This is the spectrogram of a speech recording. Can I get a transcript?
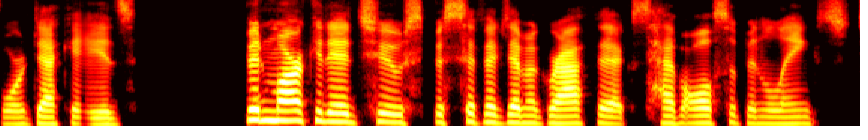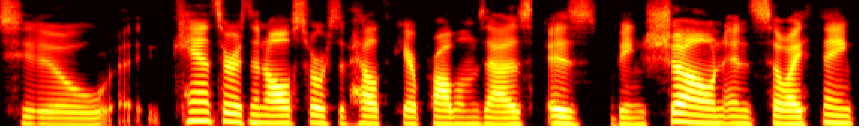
for decades been marketed to specific demographics have also been linked to uh, cancers and all sorts of healthcare problems as is being shown and so i think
